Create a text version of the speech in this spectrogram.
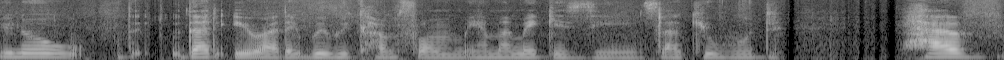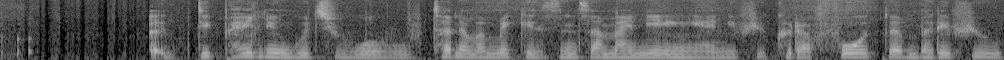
you know, th- that era that where we come from, Yama magazines, like you would have uh, depending which you will turn them magazines amaning and if you could afford them but if you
